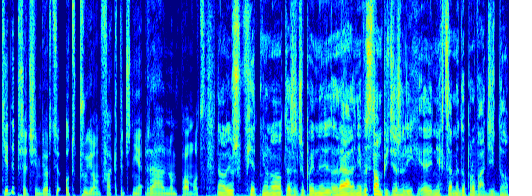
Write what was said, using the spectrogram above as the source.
kiedy przedsiębiorcy odczują faktycznie realną pomoc? No ale już w kwietniu no, te rzeczy powinny realnie wystąpić, jeżeli nie chcemy doprowadzić do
